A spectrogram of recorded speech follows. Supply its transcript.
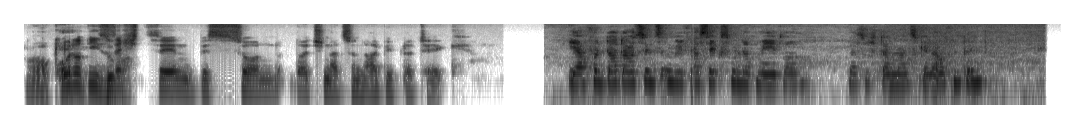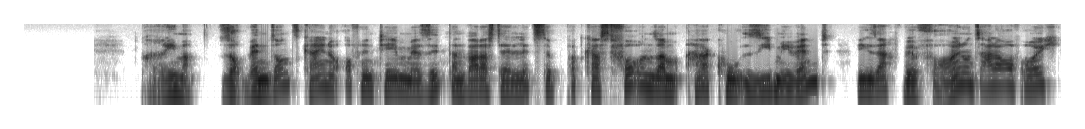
Okay, Oder die super. 16 bis zur Deutschen Nationalbibliothek. Ja, von dort aus sind es ungefähr 600 Meter, was ich damals gelaufen bin. Prima. So, wenn sonst keine offenen Themen mehr sind, dann war das der letzte Podcast vor unserem HQ7-Event. Wie gesagt, wir freuen uns alle auf euch.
